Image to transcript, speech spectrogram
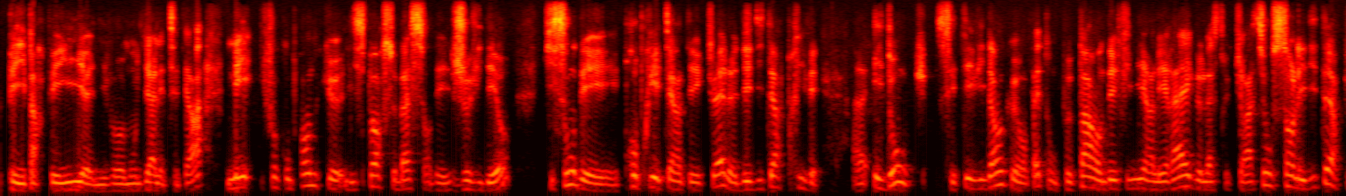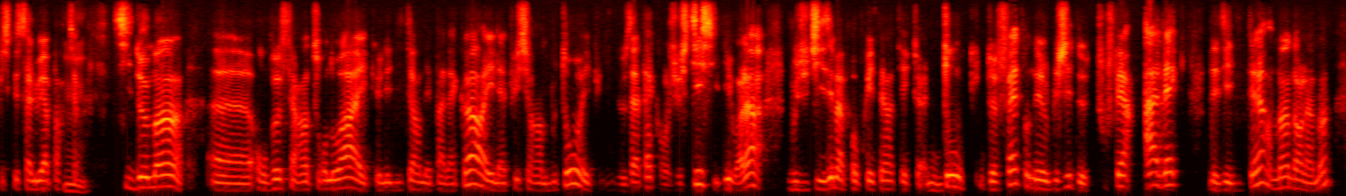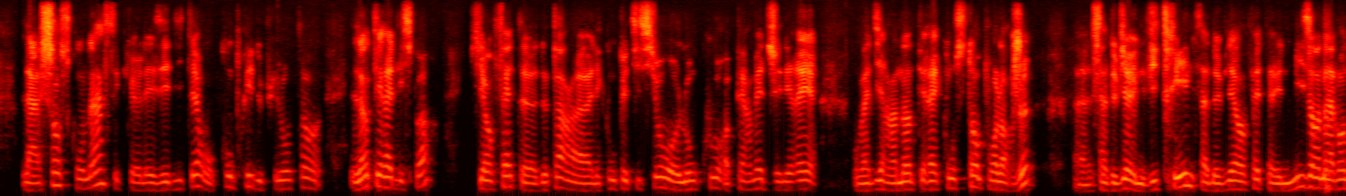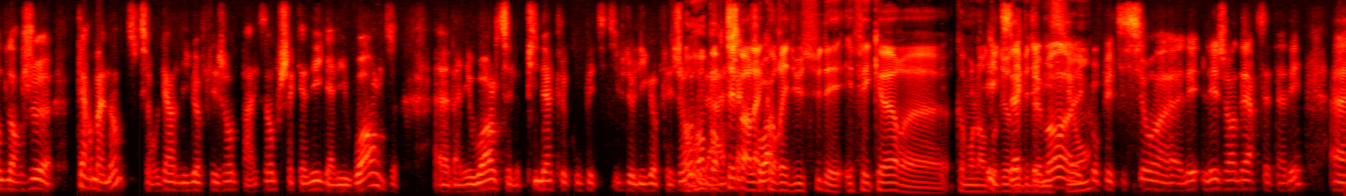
pays par pays, niveau mondial, etc. Mais il faut comprendre que l'e-sport se base sur des jeux vidéo qui sont des propriétés intellectuelles d'éditeurs privés. Euh, et donc, c'est évident qu'en fait, on ne peut pas en définir les règles, la structuration sans l'éditeur, puisque ça lui appartient. Mm. Si demain, euh, on veut faire un tournoi et que l'éditeur n'est pas d'accord, il appuie sur un bouton et puis il nous attaque en justice, il dit, voilà, vous utilisez ma propriété intellectuelle. Donc, de fait, on est obligé de tout faire avec les éditeurs, main dans la main. La chance qu'on a, c'est que les éditeurs ont compris depuis longtemps l'intérêt de l'e-sport, qui en fait, euh, de par les compétitions au long cours, permet de générer, on va dire, un intérêt constant pour leur jeu. Euh, ça devient une vitrine, ça devient en fait une mise en avant de leur jeu permanente. Si on regarde League of Legends, par exemple, chaque année, il y a les Worlds. Euh, bah, les Worlds, c'est le pinacle compétitif de League of Legends. Bah, Remporté chaque par la Corée du Sud et, et Faker, euh, comme on l'a entendu au début de Exactement, l'émission. une compétition lé- légendaire cette année.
